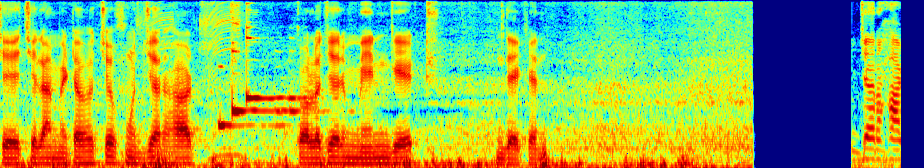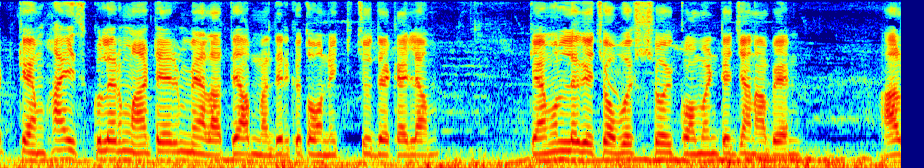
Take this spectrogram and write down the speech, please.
চেয়েছিলাম, এটা হচ্ছে ফুঞ্জারহাট কলেজের মেন গেট দেখেন। ফুঞ্জারহাট ক্যাম্প হাই স্কুলের মাঠের মেলাতে আপনাদেরকে তো অনেক কিছু দেখাইলাম। কেমন লেগেছে অবশ্যই কমেন্টে জানাবেন। আর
